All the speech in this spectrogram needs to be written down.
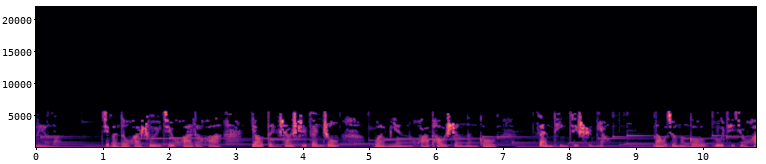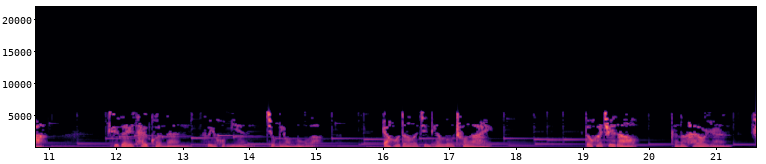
劣了，基本豆花说一句话的话要等上十分钟，外面花炮声能够暂停几十秒，那我就能够录几句话，实在是太困难，所以后面就没有录了。然后到了今天录出来，都会知道，可能还有人是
